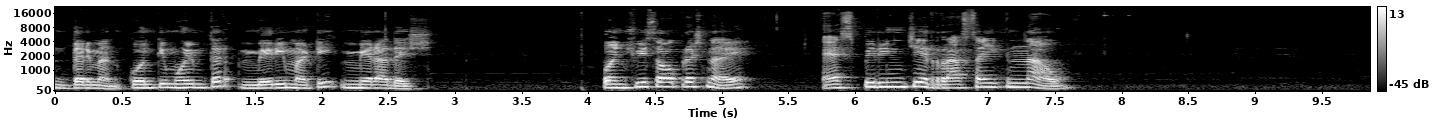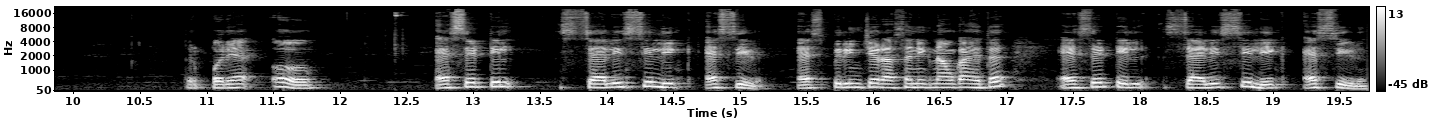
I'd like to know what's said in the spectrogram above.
दरम्यान. कोणती मोहीम तर? मेरी माटी मेरा देश. पंचवीसावा प्रश्न आहे. ॲस्पिरिनचे रासायनिक नाव. तर पर्याय अ ॲसेटिल सॅलिसिलिक ॲसिड. ॲस्पिरिनचे रासायनिक नाव काय आहे तर? ॲसेटिल सॅलिसिलिक ॲसिड.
